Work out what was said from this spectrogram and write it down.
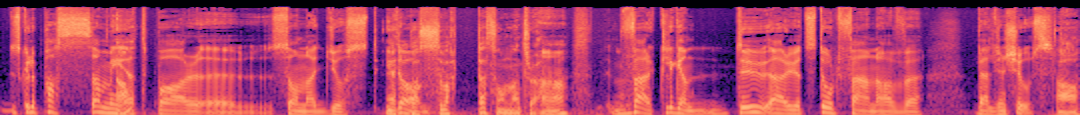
du skulle passa med Ja. ett par eh, sådana just Ett idag. par svarta sådana tror jag. Ja, verkligen. Du är ju ett stort fan av eh, Belgian shoes. Ja.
